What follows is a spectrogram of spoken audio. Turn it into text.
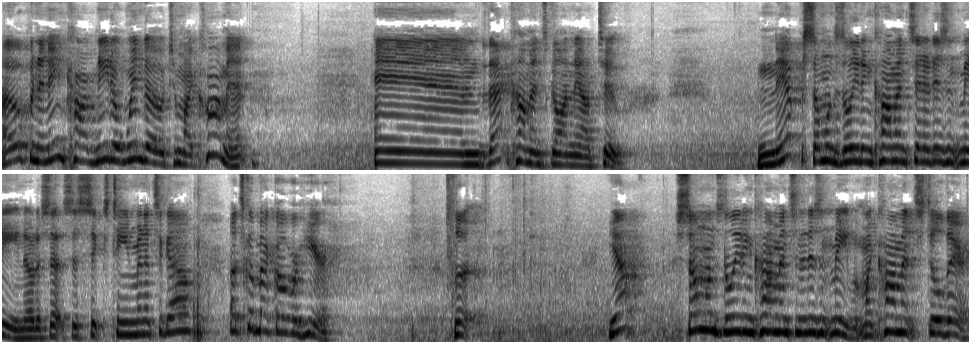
I open an incognito window to my comment, and that comment's gone now too. Yep, someone's deleting comments and it isn't me. Notice that says 16 minutes ago. Let's go back over here. Look. Yep, someone's deleting comments and it isn't me, but my comment's still there.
